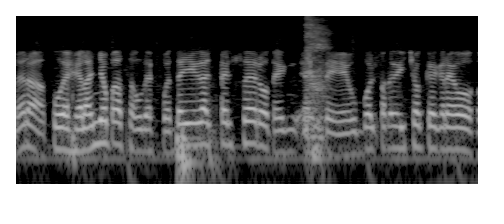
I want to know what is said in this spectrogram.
Mira, pues el año pasado, después de llegar tercero, ten- este, un bol prediction que creo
